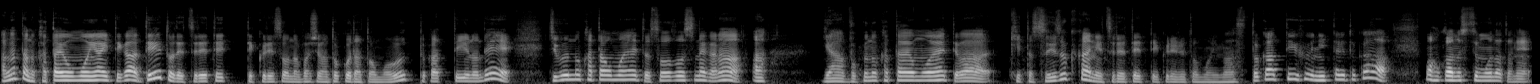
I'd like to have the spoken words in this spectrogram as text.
あなたの固い思い相手がデートで連れてってくれそうな場所はどこだと思う？とかっていうので、自分の片思い相手を想像しながら、あ、いや、僕の片思い相手はきっと水族館に連れてってくれると思います。とかっていう風に言ったりとか、まあ他の質問だとね、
